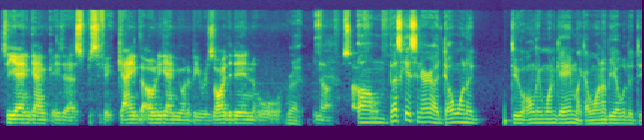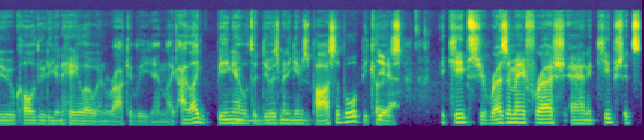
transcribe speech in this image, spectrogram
so your end game is a specific game, the only game you want to be resided in, or right, you know. So um, forth. best case scenario, I don't want to do only one game. Like I want to be able to do Call of Duty and Halo and Rocket League, and like I like being able to do as many games as possible because yeah. it keeps your resume fresh and it keeps it's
